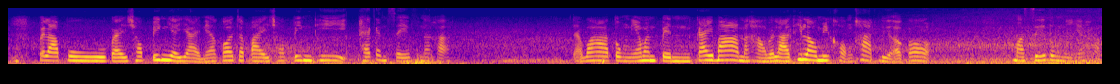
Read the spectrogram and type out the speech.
ำเวลาปูไปช้อปปิ้งใหญ่ ๆ เนี่ยก็จะไปช้อปปิ้งที่ Pack and Save นะคะ แต่ว่าตรงนี้มันเป็นใกล้บ้านนะคะ เวลาที่เรามีของขาดเหลือก็มาซื้อตรงนี้ค่ะ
